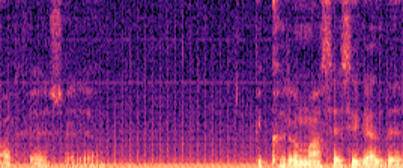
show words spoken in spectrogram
Arkadaşlar ya. Bir kırılma sesi geldi.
